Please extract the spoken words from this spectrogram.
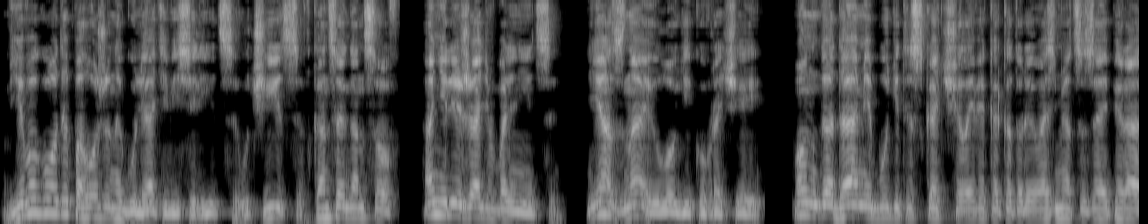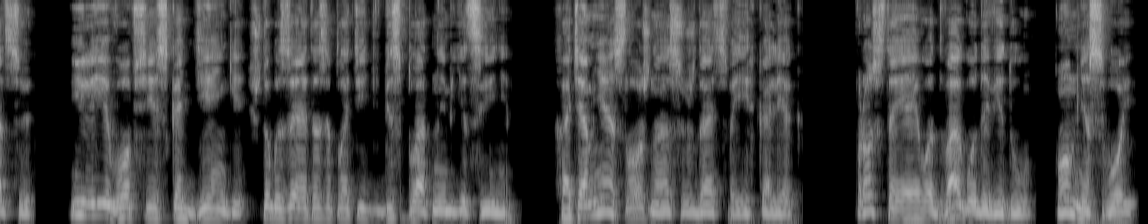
В его годы положено гулять и веселиться, учиться, в конце концов, а не лежать в больнице. Я знаю логику врачей. Он годами будет искать человека, который возьмется за операцию, или и вовсе искать деньги, чтобы за это заплатить в бесплатной медицине. Хотя мне сложно осуждать своих коллег. Просто я его два года веду, он мне свой.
